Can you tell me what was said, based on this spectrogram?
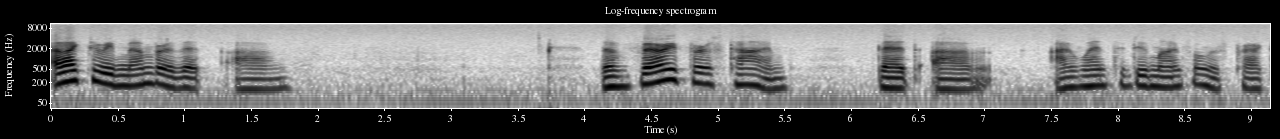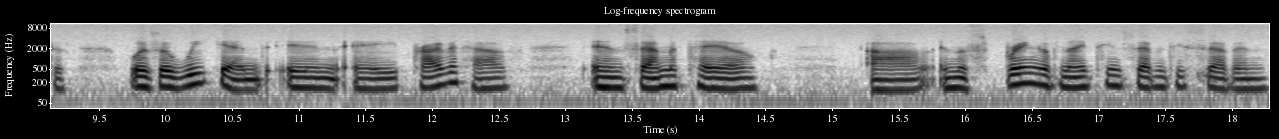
I like to remember that um, the very first time that uh, I went to do mindfulness practice was a weekend in a private house in San Mateo uh, in the spring of 1977.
